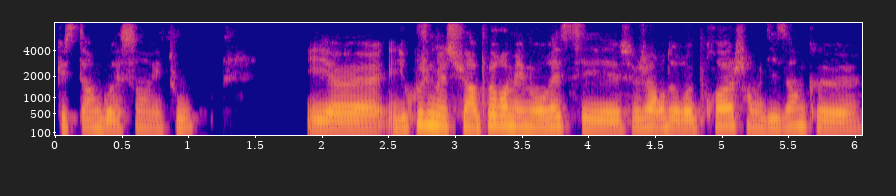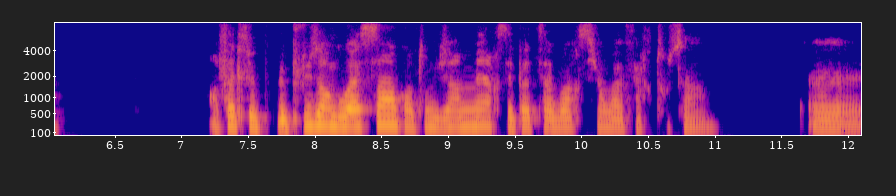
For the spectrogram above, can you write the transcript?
que c'était angoissant et tout. Et, euh, du coup, je me suis un peu remémoré ce genre de reproches en me disant que, en fait, le, plus angoissant quand on devient mère, c'est pas de savoir si on va faire tout ça. Euh,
